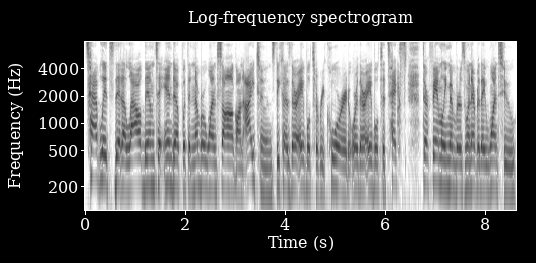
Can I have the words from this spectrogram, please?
tablets that allow them to end up with a number one song on iTunes because they're able to record or they're able to text their family members whenever they want to.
